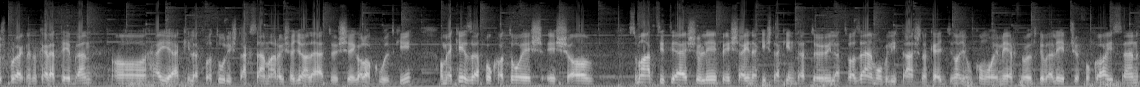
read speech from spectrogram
EU-s projektnek a keretében a helyiek, illetve a turisták számára is egy olyan lehetőség alakult ki, amely kézzelfogható és, és a Smart City első lépéseinek is tekintető, illetve az elmobilitásnak egy nagyon komoly mérföldköve lépcsőfoka, hiszen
